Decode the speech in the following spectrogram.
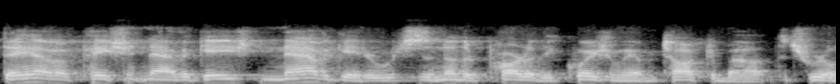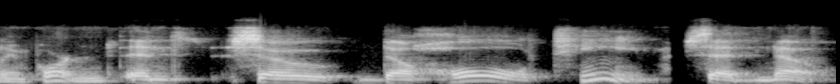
They have a patient navigation navigator, which is another part of the equation we haven't talked about that's really important. And so the whole team said no.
